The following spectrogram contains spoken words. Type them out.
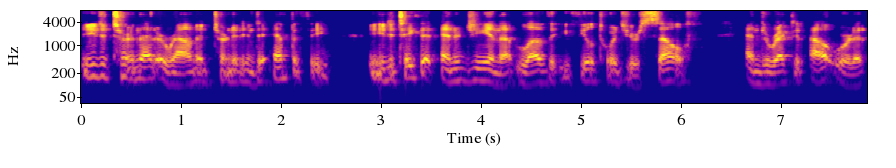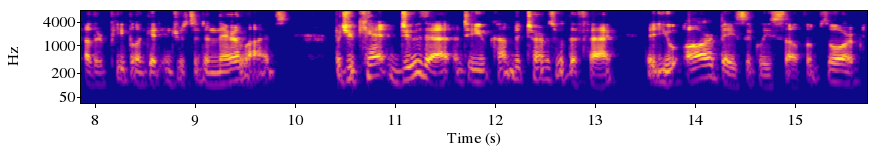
You need to turn that around and turn it into empathy. You need to take that energy and that love that you feel towards yourself and direct it outward at other people and get interested in their lives. But you can't do that until you come to terms with the fact that you are basically self absorbed.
